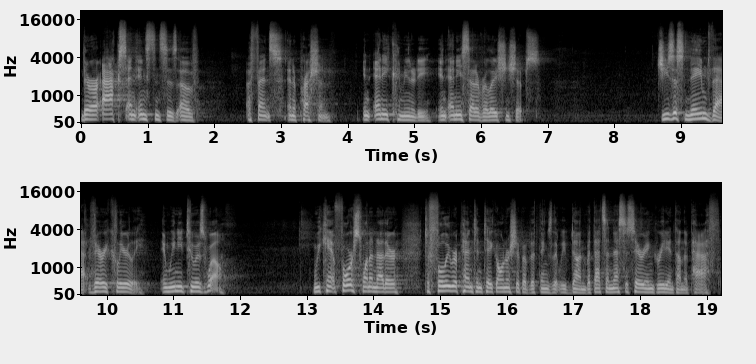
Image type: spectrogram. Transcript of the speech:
there are acts and instances of offense and oppression in any community, in any set of relationships. Jesus named that very clearly, and we need to as well. We can't force one another to fully repent and take ownership of the things that we've done, but that's a necessary ingredient on the path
